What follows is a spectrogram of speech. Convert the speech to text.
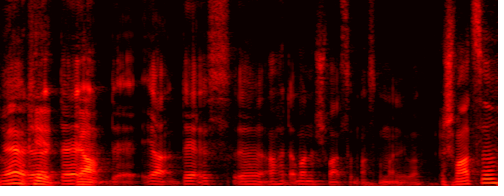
Ja, Okay, der, der, ja. Der, ja, der ist, äh, hat aber eine schwarze Maske, mein Lieber. Schwarze?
